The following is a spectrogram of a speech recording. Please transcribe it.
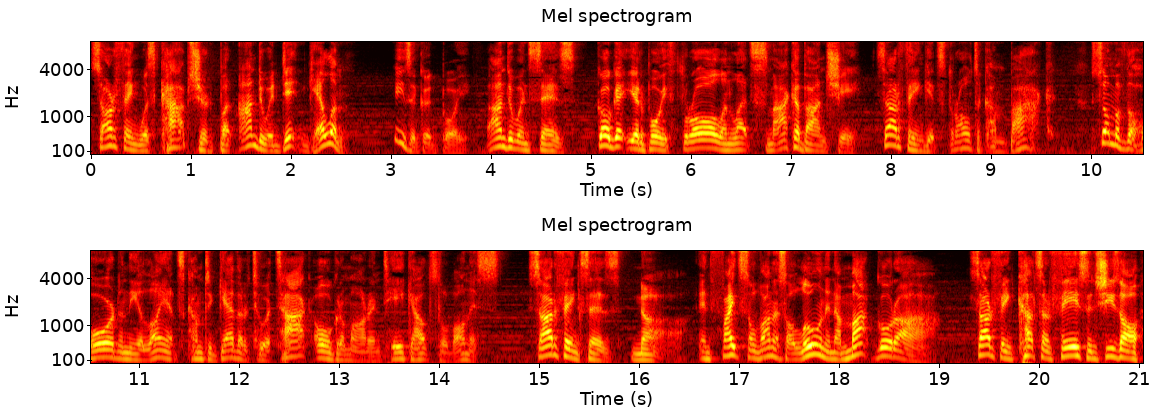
Saurfang was captured, but Anduin didn't kill him. He's a good boy. Anduin says, Go get your boy Thrall and let's smack a banshee. Saurfang gets Thrall to come back. Some of the Horde and the Alliance come together to attack Orgrimmar and take out Sylvanas. Saurfang says, nah, and fights Sylvanas alone in a Mak'gora. Saurfang cuts her face and she's all,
